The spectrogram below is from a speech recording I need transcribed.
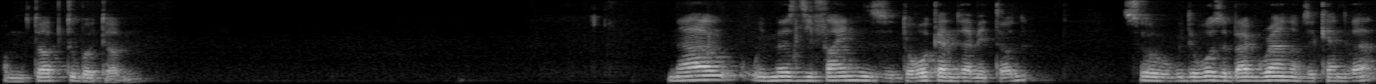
from top to bottom. Now we must define the draw canvas method. So we draw the background of the canvas.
